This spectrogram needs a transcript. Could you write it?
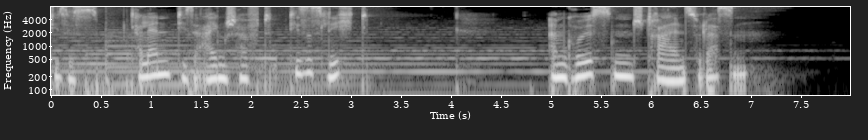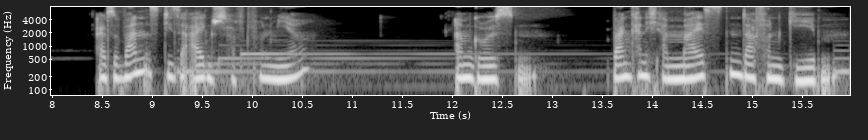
dieses Talent, diese Eigenschaft, dieses Licht am größten strahlen zu lassen? Also wann ist diese Eigenschaft von mir am größten? Wann kann ich am meisten davon geben?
